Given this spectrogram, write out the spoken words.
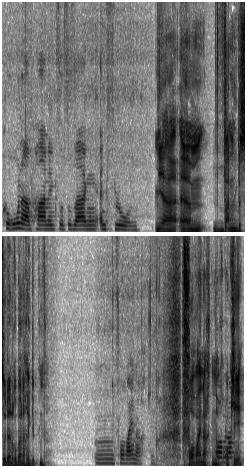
Corona-Panik sozusagen entflohen. Ja, ähm, wann bist du denn rüber nach Ägypten? Mm, vor Weihnachten. Vor Weihnachten noch, Vor okay.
